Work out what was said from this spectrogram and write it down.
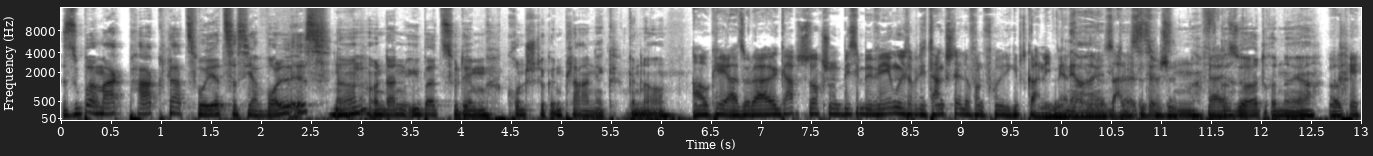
Supermarktparkplatz, wo jetzt das Jawoll ist, ne? und dann über zu dem Grundstück in Planik, genau. Ah, okay, also da gab es doch schon ein bisschen Bewegung. Ich glaube, die Tankstelle von früher, die gibt's gar nicht mehr. Also das ist da alles ist jetzt ein Ja, ja. Friseur drin, ja. Okay,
